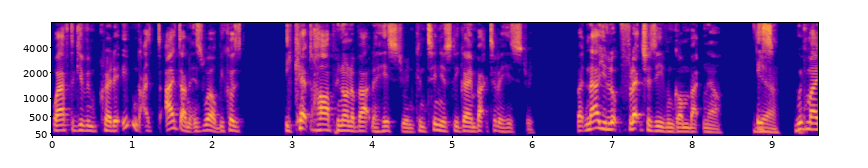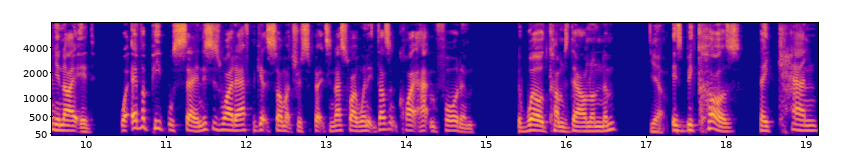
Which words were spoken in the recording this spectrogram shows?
well, I have to give him credit. Even I, I done it as well because he kept harping on about the history and continuously going back to the history. But now you look, Fletcher's even gone back now. It's Yeah, with Man United, whatever people say, and this is why they have to get so much respect, and that's why when it doesn't quite happen for them, the world comes down on them. Yeah. is because they can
